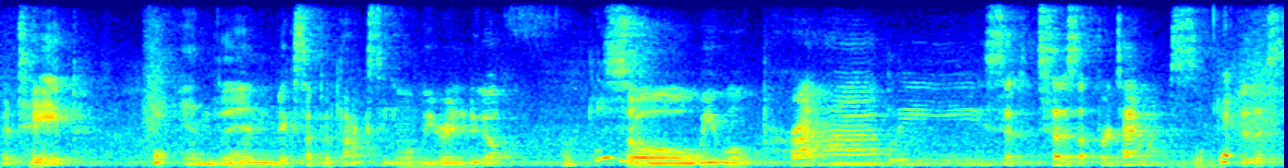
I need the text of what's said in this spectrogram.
a tape Okay. and then mix up epoxy and we'll be ready to go. Okay. So we will probably set, set us up for a time lapse. Okay. Do this.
